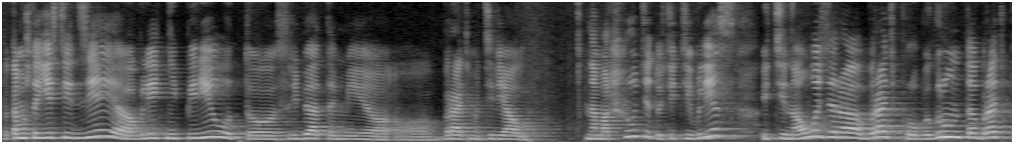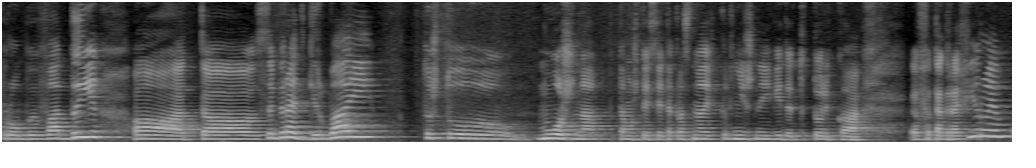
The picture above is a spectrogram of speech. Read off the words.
Потому что есть идея в летний период э, с ребятами э, брать материал на маршруте, то есть идти в лес, идти на озеро, брать пробы грунта, брать пробы воды, собирать гербарий, то, что можно, потому что если это краснокнижные виды, то только фотографируем.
